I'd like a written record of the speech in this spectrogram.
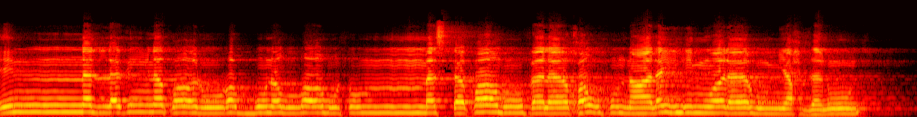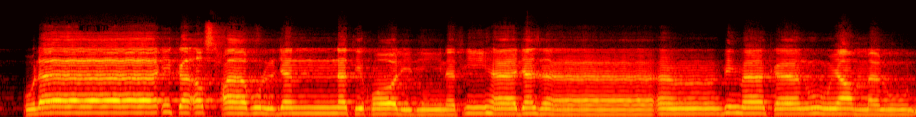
ان الذين قالوا ربنا الله ثم استقاموا فلا خوف عليهم ولا هم يحزنون اولئك اصحاب الجنه خالدين فيها جزاء بما كانوا يعملون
